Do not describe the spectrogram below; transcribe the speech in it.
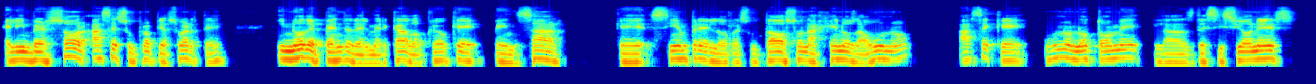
El inversor hace su propia suerte y no depende del mercado. Creo que pensar que siempre los resultados son ajenos a uno hace que uno no tome las decisiones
